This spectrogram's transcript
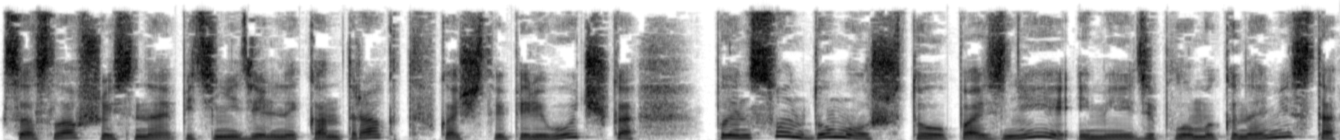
Сославшись на пятинедельный контракт в качестве переводчика, Пенсон думал, что позднее, имея диплом экономиста,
